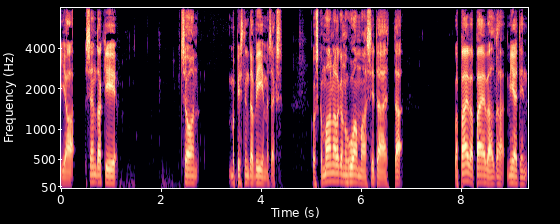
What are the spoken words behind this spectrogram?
Ja sen takia se on, mä pistin tämän viimeiseksi, koska mä oon alkanut huomaa sitä, että mä päivä päivältä mietin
